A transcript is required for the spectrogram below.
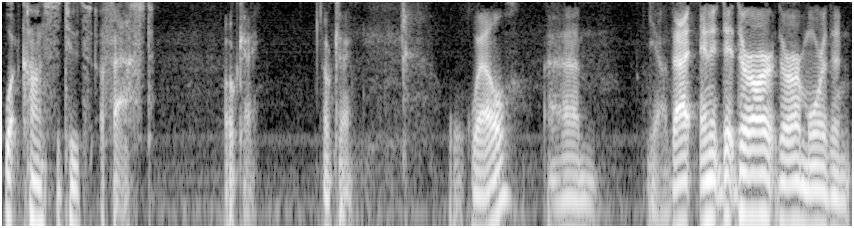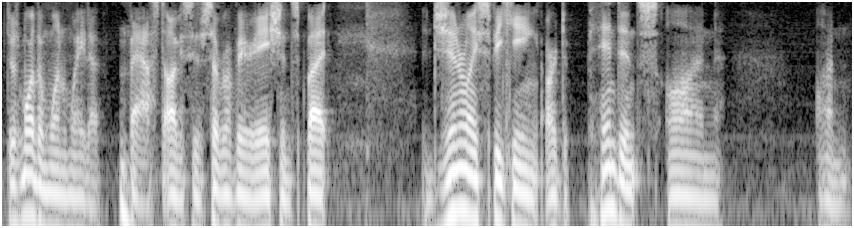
what constitutes a fast. Okay. Okay. Well, um, yeah, that and it, there are there are more than there's more than one way to fast. Obviously, there's several variations, but generally speaking, our dependence on on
